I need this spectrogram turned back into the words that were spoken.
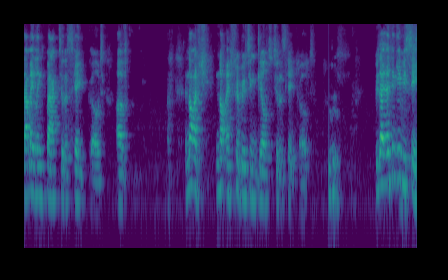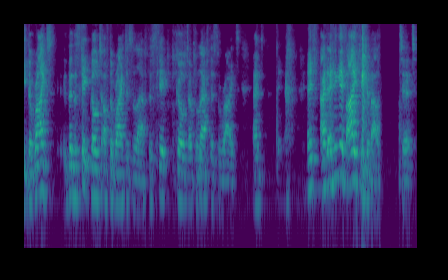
that may link back to the scapegoat of not not attributing guilt to the scapegoat. because I, I think if you see the right, the, scapegoat of the right is the left, the scapegoat of the left is the right, and if I, I think if I think about it,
